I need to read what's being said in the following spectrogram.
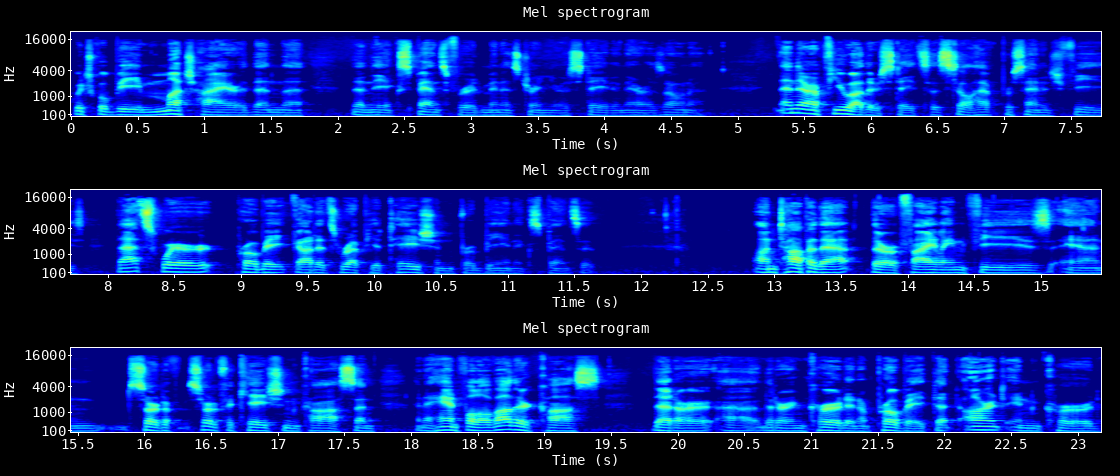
which will be much higher than the than the expense for administering your estate in Arizona. And there are a few other states that still have percentage fees. That's where probate got its reputation for being expensive. On top of that, there are filing fees and certif- certification costs and, and a handful of other costs that are uh, that are incurred in a probate that aren't incurred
